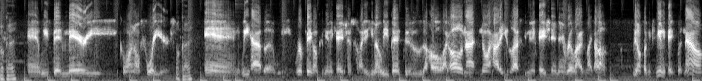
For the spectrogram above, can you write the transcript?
Okay. and we've been married going on four years. Okay. And we have a we we're big on communication. So like you know we've been through the whole like oh not knowing how to utilize communication and realizing like oh we don't fucking communicate. But now,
